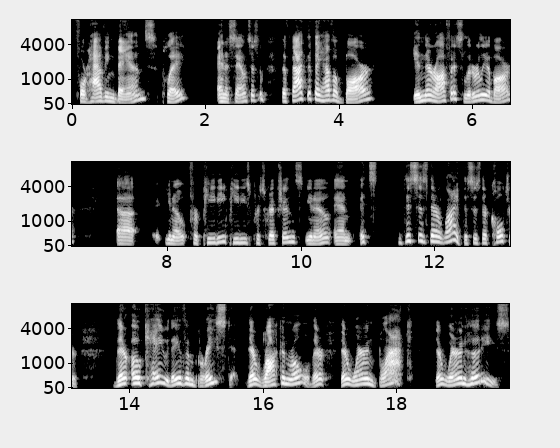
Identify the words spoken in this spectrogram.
for having bands play and a sound system the fact that they have a bar in their office literally a bar uh you know for pd pd's prescriptions you know and it's this is their life. This is their culture they're okay. They've embraced it. They're rock and roll. They're they're wearing black. They're wearing hoodies.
